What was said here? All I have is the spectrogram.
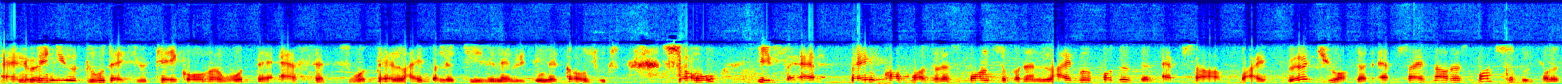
And when you do that, you take over with their assets, with their liabilities, and everything that goes with. So, if a Bankorp was responsible and liable for this, then ABSA, by virtue of that, ABSA is now responsible for it.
